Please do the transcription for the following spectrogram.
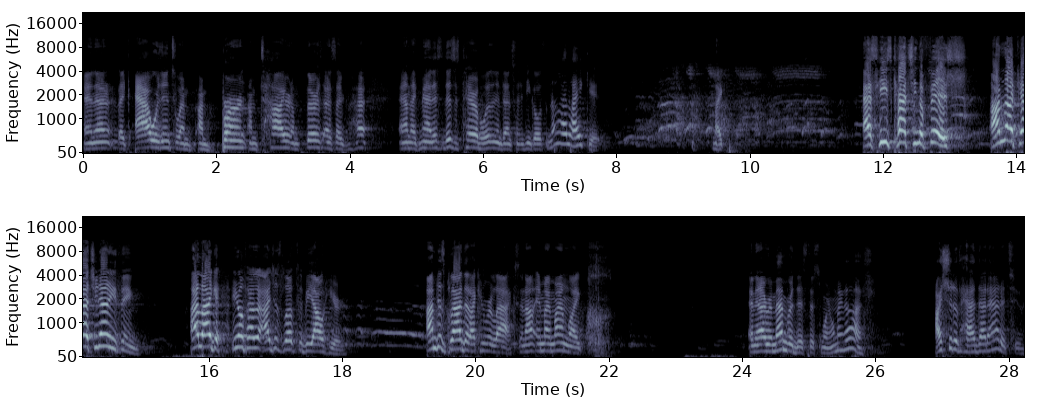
And then, like, hours into it, I'm, I'm burnt, I'm tired, I'm thirsty. I was like, and I'm like, man, this, this is terrible, isn't it, Dennison? And he goes, no, I like it. like, as he's catching the fish, I'm not catching anything. I like it. You know, Pastor, I just love to be out here. I'm just glad that I can relax. And I, in my mind, I'm like, Ugh. And then I remembered this this morning. Oh my gosh. I should have had that attitude.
